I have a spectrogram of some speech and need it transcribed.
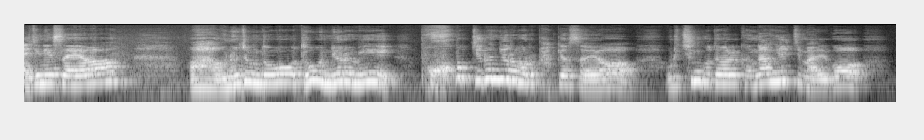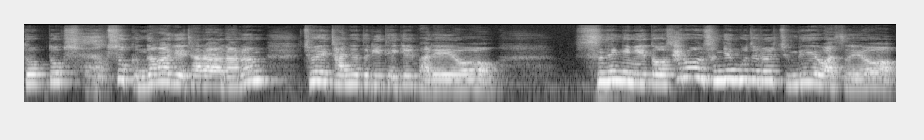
잘 지냈어요? 와 어느 정도 더운 여름이 푹푹 찌른 여름으로 바뀌었어요. 우리 친구들 건강 잃지 말고 더욱더 쑥쑥 건강하게 자라나는 저의 자녀들이 되길 바래요. 선생님이 또 새로운 성경 구절을 준비해 왔어요.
